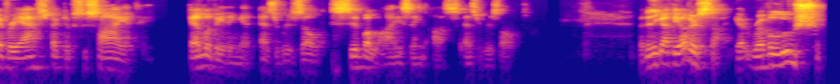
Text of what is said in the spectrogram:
every aspect of society, elevating it as a result, civilizing us as a result. But then you got the other side, you got revolution,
